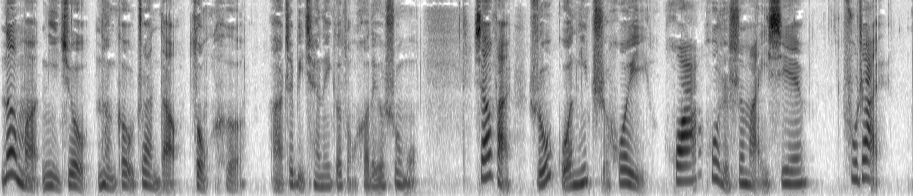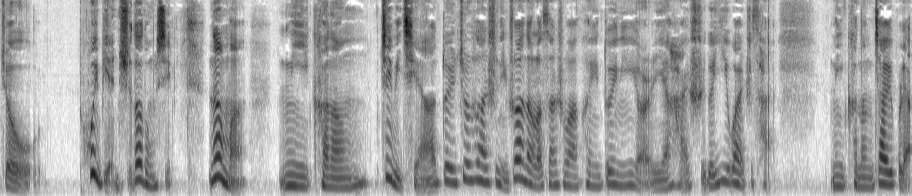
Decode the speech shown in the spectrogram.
那么你就能够赚到总和啊这笔钱的一个总和的一个数目。相反，如果你只会花或者是买一些负债，就会贬值的东西，那么。你可能这笔钱啊，对，就算是你赚到了三十万，可以对你而言还是一个意外之财，你可能驾驭不了，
